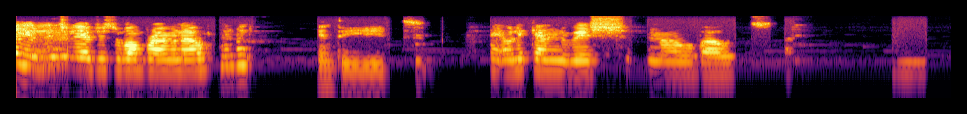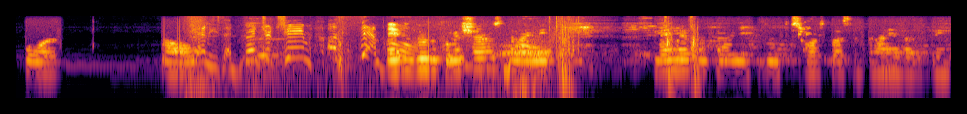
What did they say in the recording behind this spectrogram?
Ah, you literally have just one primer now. Indeed. I only can wish now about um, four. No. Benny's adventure team, I need to do the commissions, then I need to claim it, and then I need to do the source plus, and then I have everything.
